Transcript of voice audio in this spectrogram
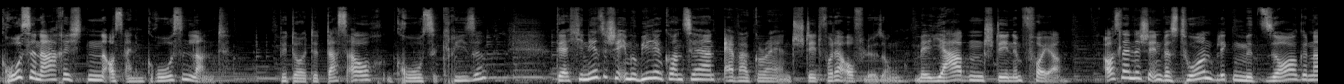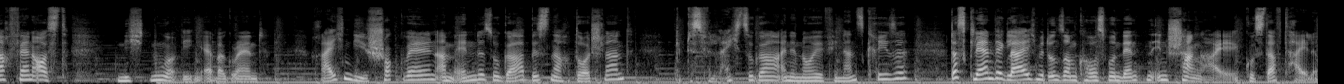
Große Nachrichten aus einem großen Land. Bedeutet das auch große Krise? Der chinesische Immobilienkonzern Evergrande steht vor der Auflösung. Milliarden stehen im Feuer. Ausländische Investoren blicken mit Sorge nach Fernost. Nicht nur wegen Evergrande. Reichen die Schockwellen am Ende sogar bis nach Deutschland? Gibt es vielleicht sogar eine neue Finanzkrise? Das klären wir gleich mit unserem Korrespondenten in Shanghai, Gustav Teile.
